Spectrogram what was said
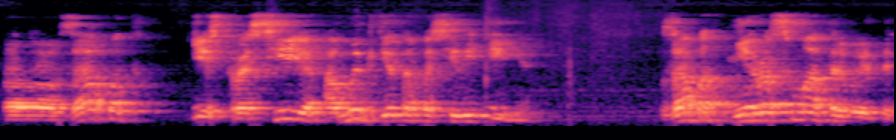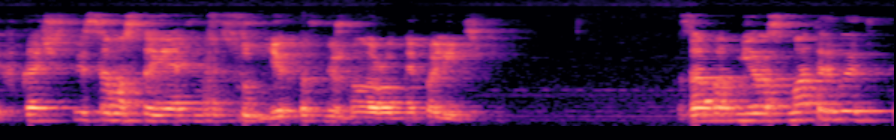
э, Запад, есть Россия, а мы где-то посередине. Запад не рассматривает их в качестве самостоятельных субъектов международной политики. Запад не рассматривает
